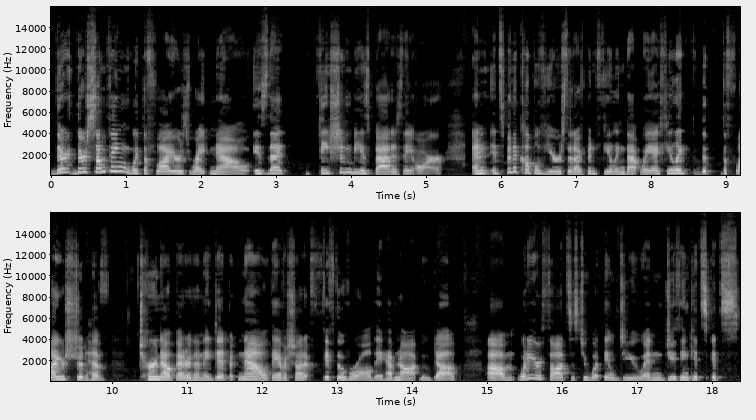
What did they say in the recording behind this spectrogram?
There, there's something with the Flyers right now is that they shouldn't be as bad as they are. And it's been a couple of years that I've been feeling that way. I feel like the, the Flyers should have turned out better than they did, but now they have a shot at fifth overall. They have not moved up. Um, what are your thoughts as to what they'll do? And do you think it's it's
